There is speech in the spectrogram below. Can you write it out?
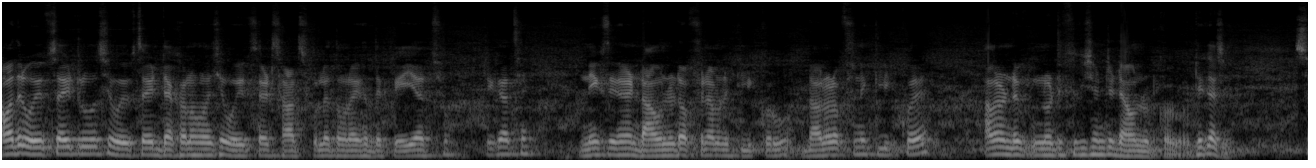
আমাদের ওয়েবসাইট রয়েছে ওয়েবসাইট দেখানো হয়েছে ওয়েবসাইট সার্চ করলে তোমরা এখান থেকে পেয়ে যাচ্ছ, ঠিক আছে? নেক্সট এখানে ডাউনলোড অপশানে আমরা ক্লিক করব ডাউনলোড অপশানে ক্লিক করে আমরা নোটিফিকেশানটি ডাউনলোড করব, ঠিক আছে? সো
